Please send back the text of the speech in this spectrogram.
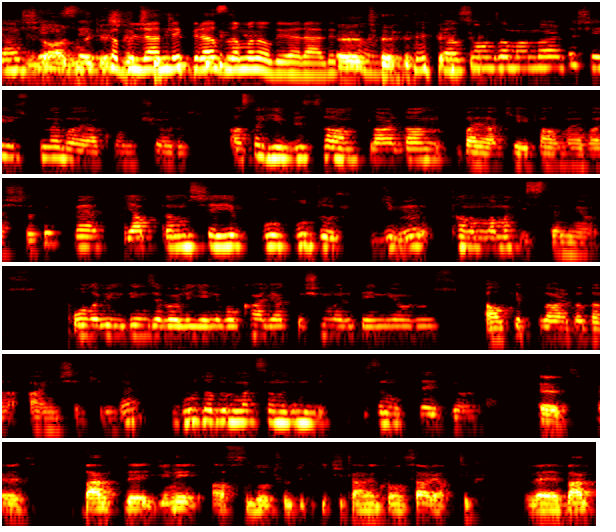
Albümde seviyorum. keşfettik. kabullenmek biraz zaman alıyor herhalde değil Evet. mi? Ya son zamanlarda şey üstüne bayağı konuşuyoruz. Aslında hibrit soundlardan bayağı keyif almaya başladık ve yaptığımız şeyi bu budur gibi tanımlamak istemiyoruz. Olabildiğince böyle yeni vokal yaklaşımları deniyoruz. Altyapılarda da aynı şekilde. Burada durmak sanırım bizi mutlu ediyor. Evet, evet. Band'le yeni aslında oturduk. iki tane konser yaptık. Ve band'le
